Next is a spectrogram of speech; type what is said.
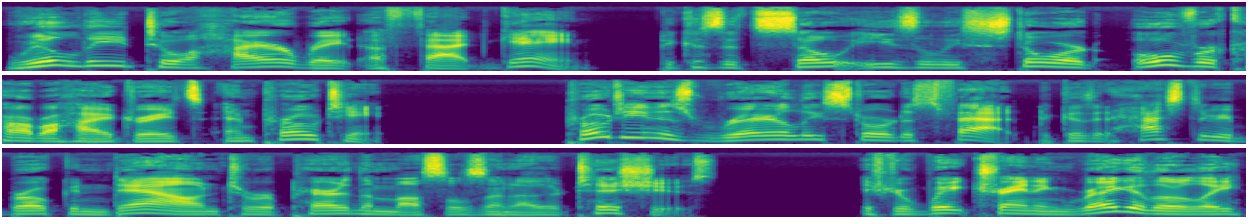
will lead to a higher rate of fat gain because it's so easily stored over carbohydrates and protein. Protein is rarely stored as fat because it has to be broken down to repair the muscles and other tissues. If you're weight training regularly,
